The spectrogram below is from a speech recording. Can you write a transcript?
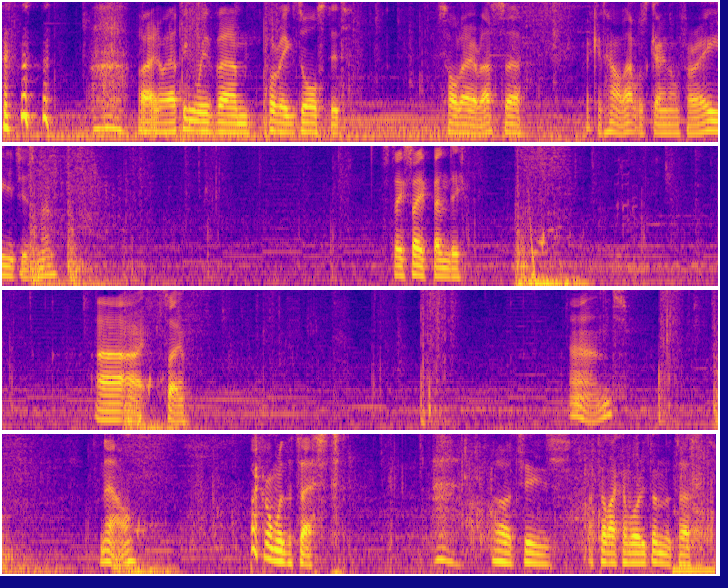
Alright, anyway, I think we've um, probably exhausted this whole area. That's, uh, reckon how that was going on for ages, man. Stay safe, Bendy. Uh, Alright, so. And. Now. Back on with the test. oh, jeez. I feel like I've already done the test.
